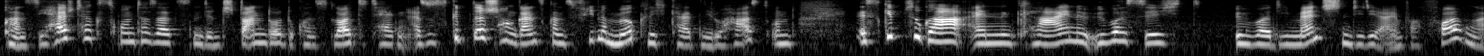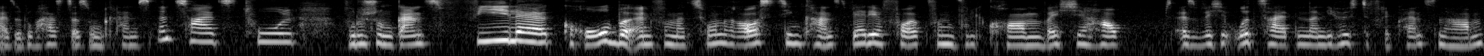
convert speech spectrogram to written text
Du kannst die Hashtags drunter setzen, den Standort, du kannst Leute taggen. Also es gibt da schon ganz, ganz viele Möglichkeiten, die du hast. Und es gibt sogar eine kleine Übersicht über die Menschen, die dir einfach folgen. Also du hast da so ein kleines Insights-Tool, wo du schon ganz viele grobe Informationen rausziehen kannst, wer dir folgt, von wo die kommen, welche Haupt also welche Uhrzeiten dann die höchste Frequenzen haben.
